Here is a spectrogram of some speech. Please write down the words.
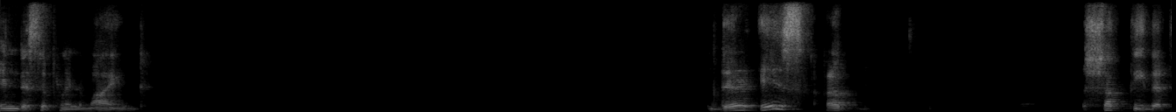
indisciplined mind. There is a Shakti that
